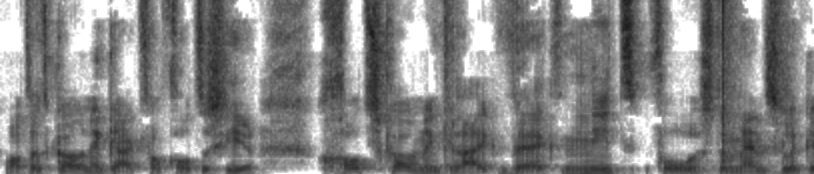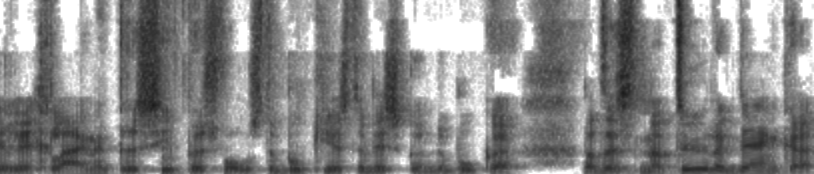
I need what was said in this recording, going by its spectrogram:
want het koninkrijk van God is hier. Gods koninkrijk werkt niet volgens de menselijke richtlijnen, principes, volgens de boekjes, de wiskundeboeken. Dat is natuurlijk denken.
